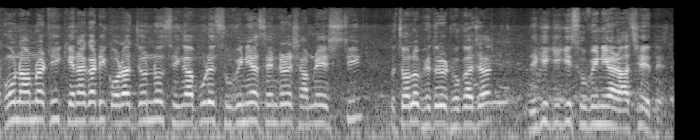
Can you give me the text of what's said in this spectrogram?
এখন আমরা ঠিক কেনাকাটি করার জন্য সিঙ্গাপুরের সুভিনিয়ার সেন্টারের সামনে এসেছি। তো চলো ভেতরে ঢোকা যাক, দেখি কী কী সুভিনিয়ার আছে এতে।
